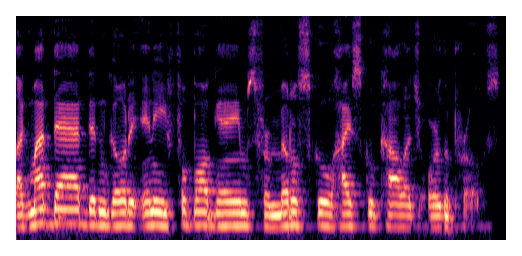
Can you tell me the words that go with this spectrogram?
Like my dad didn't go to any football games from middle school, high school, college, or the pros.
